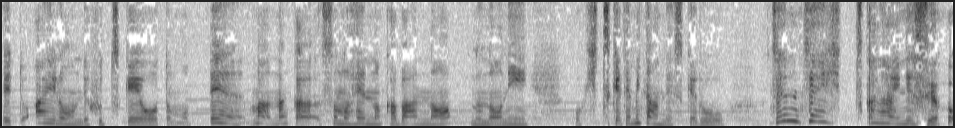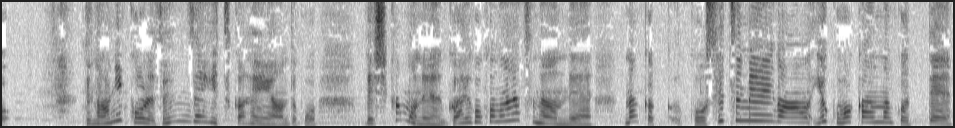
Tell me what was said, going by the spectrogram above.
えっと、アイロンでふっつけようと思ってまあなんかその辺のカバンの布にこうひっつけてみたんですけど全然ひっつかないんですよ。で何これ全然ひっつかへんやんってこうでしかもね外国のやつなんでなんかこう説明がよく分かんなくって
